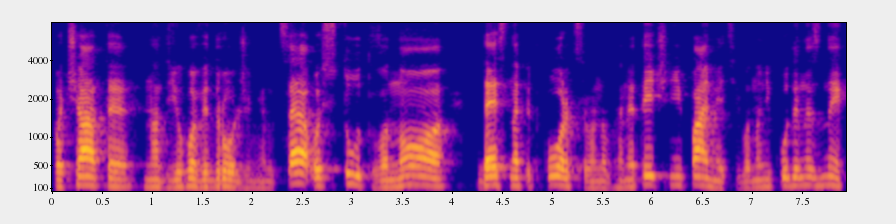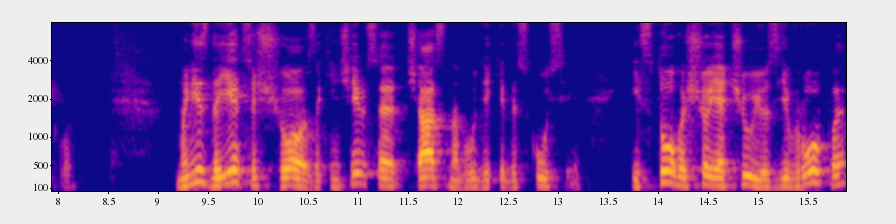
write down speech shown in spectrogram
почати над його відродженням. Це ось тут, воно десь на підкорці, воно в генетичній пам'яті, воно нікуди не зникло. Мені здається, що закінчився час на будь-які дискусії. І з того, що я чую з Європи,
